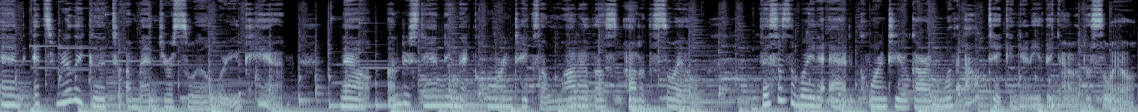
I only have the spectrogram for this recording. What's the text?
And it's really good to amend your soil where you can. Now, understanding that corn takes a lot of us out of the soil, this is a way to add corn to your garden without taking anything out of the soil.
